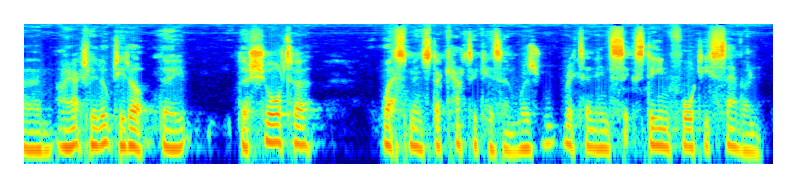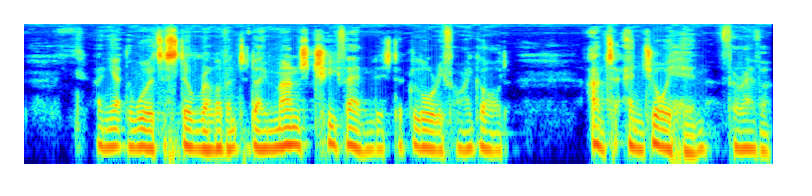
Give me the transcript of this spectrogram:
um, I actually looked it up. The the shorter Westminster Catechism was written in 1647, and yet the words are still relevant today. Man's chief end is to glorify God and to enjoy Him forever.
